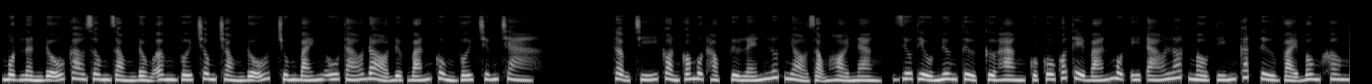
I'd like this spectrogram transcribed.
Một lần đỗ cao rông dòng đồng âm với trông tròng đỗ, chúng bánh ú táo đỏ được bán cùng với trứng trà. Thậm chí còn có một học từ lén lút nhỏ giọng hỏi nàng, diêu tiểu nương từ cửa hàng của cô có thể bán một ít áo lót màu tím cắt từ vải bông không?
